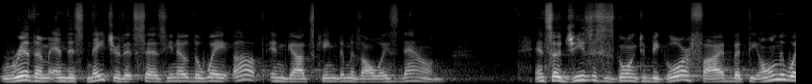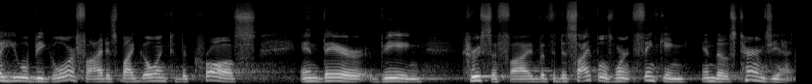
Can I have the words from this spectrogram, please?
rhythm and this nature that says, you know, the way up in God's kingdom is always down. And so Jesus is going to be glorified, but the only way he will be glorified is by going to the cross and there being crucified, but the disciples weren't thinking in those terms yet.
